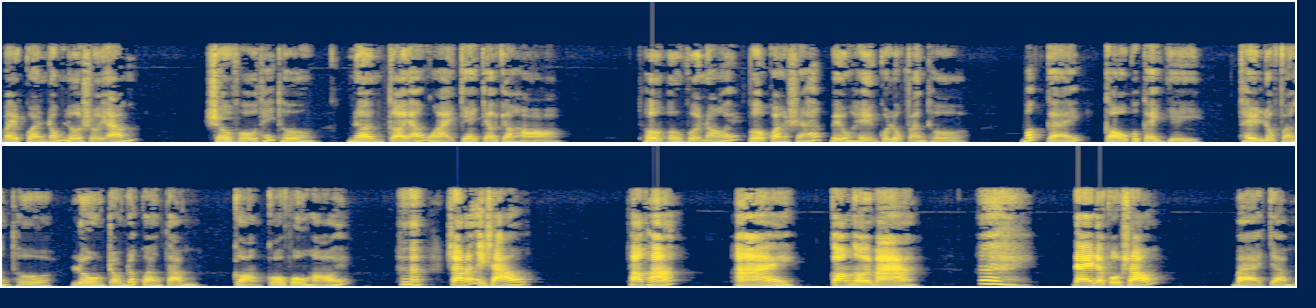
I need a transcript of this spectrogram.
vây quanh đống lửa sưởi ấm. Sư phụ thấy thương nên cởi áo ngoài che chở cho họ. Thường Ưng vừa nói vừa quan sát biểu hiện của Lục Vãn Thừa. Bất kể cậu có kể gì thì Lục Vãn Thừa luôn trông rất quan tâm, còn cố vũ hỏi. sau đó thì sao? Thật hả? Ai, con người mà. Đây là cuộc sống. Bà chấm.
